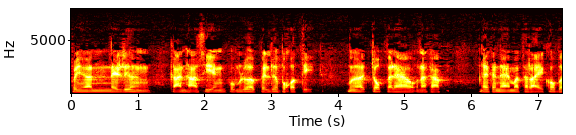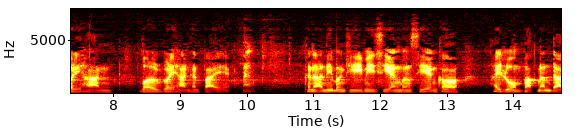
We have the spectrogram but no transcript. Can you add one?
เพราะฉะนั้นในเรื่องการหาเสียงผมเลือกเป็นเรื่องปกติ เมื่อจบไปแล้วนะครับ ได้คะแนนมาเท่าไหร่ก็บริหารบริหารกันไป ขณะนี้บางทีมีเสียงบางเสียงก็ให้รวมพักนั้นได้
